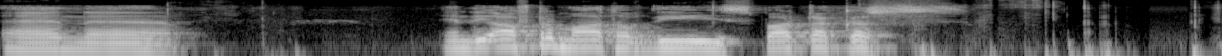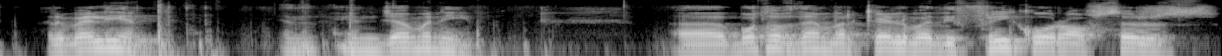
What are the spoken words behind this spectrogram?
And uh, in the aftermath of the Spartacus rebellion in, in Germany, uh, both of them were killed by the Free Corps officers,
